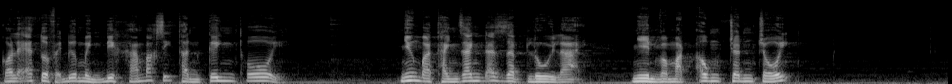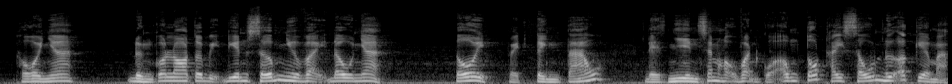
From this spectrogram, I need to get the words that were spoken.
Có lẽ tôi phải đưa mình đi khám bác sĩ thần kinh thôi. Nhưng bà Thành Danh đã giật lùi lại, nhìn vào mặt ông chân chối. Thôi nhá, đừng có lo tôi bị điên sớm như vậy đâu nha. Tôi phải tỉnh táo để nhìn xem hậu vận của ông tốt hay xấu nữa kia mà.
